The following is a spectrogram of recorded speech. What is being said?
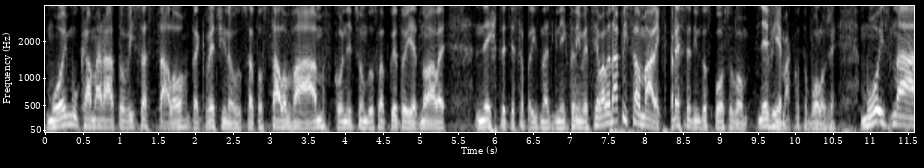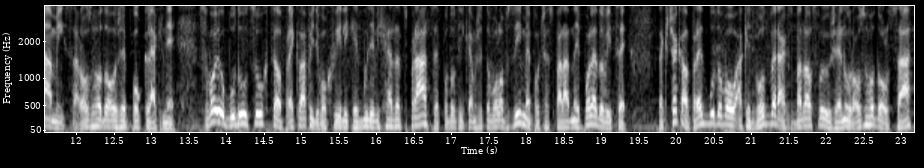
môjmu kamarátovi sa stalo, tak väčšinou sa to stalo vám, v konečnom dôsledku je to jedno, ale nechcete sa priznať k niektorým veciam, ale napísal Marek presne týmto spôsobom. Neviem, ako to bolo, že môj známy sa rozhodol, že pokľakne. Svoju budúcu chcel prekvapiť vo chvíli, keď bude vychádzať z práce. Podotýkam, že to bolo v zime počas parádnej poľadovice. Tak čakal pred budovou a keď vo dverách zbadal svoju ženu, rozhodol sa,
